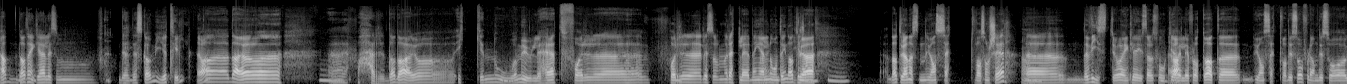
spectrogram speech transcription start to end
Ja, da tenker jeg liksom Det, det skal jo mye til. Ja, Eh, Det er jo Mm. eh, Forherda, da er jo ikke noe mulighet for eh, For eh, liksom rettledning eller noen ting. Da tror jeg, Mm. da tror jeg nesten uansett hva som skjer Det viste jo egentlig israelsfolket Ja. veldig flott òg, at uansett hva de så Fordi om de så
